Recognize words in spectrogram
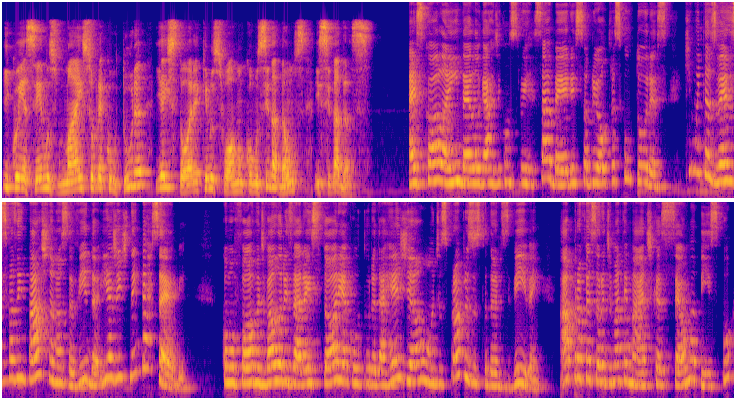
e conhecemos mais sobre a cultura e a história que nos formam como cidadãos e cidadãs. A escola ainda é lugar de construir saberes sobre outras culturas, que muitas vezes fazem parte da nossa vida e a gente nem percebe. Como forma de valorizar a história e a cultura da região onde os próprios estudantes vivem, a professora de matemática Selma Bispo,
